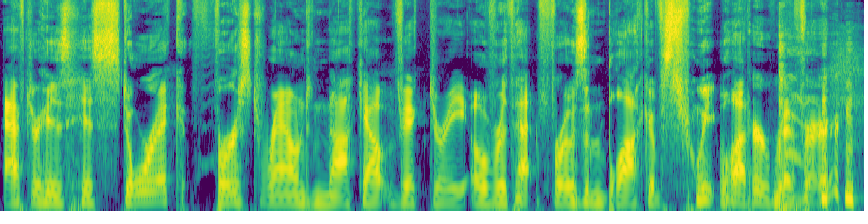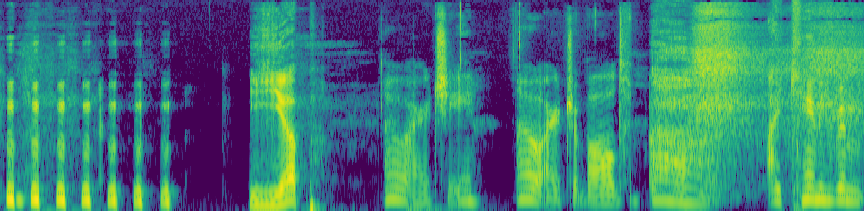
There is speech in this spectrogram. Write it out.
after his historic first round knockout victory over that frozen block of Sweetwater River. Yep. Oh, Archie. Oh, Archibald. Oh, I can't even.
